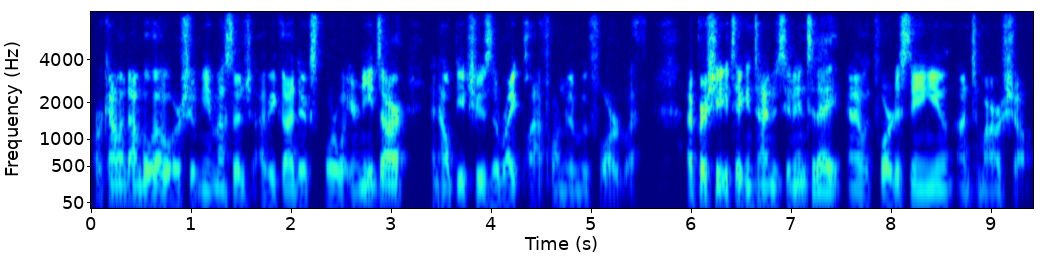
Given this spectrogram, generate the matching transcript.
or comment down below or shoot me a message. I'd be glad to explore what your needs are and help you choose the right platform to move forward with. I appreciate you taking time to tune in today, and I look forward to seeing you on tomorrow's show.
